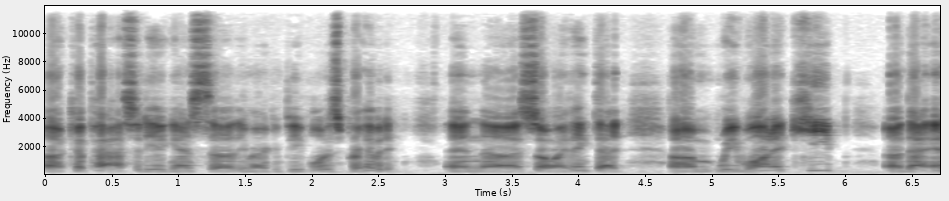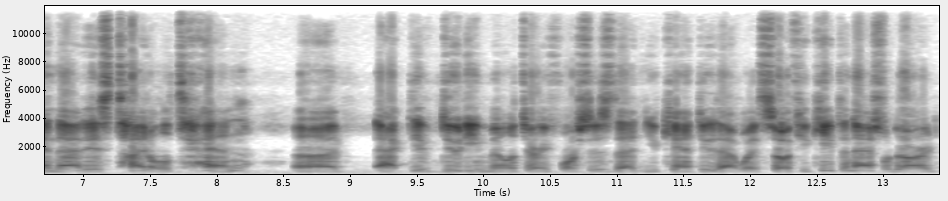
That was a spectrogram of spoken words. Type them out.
uh, capacity against uh, the American people is prohibited. And uh, so I think that um, we want to keep uh, that, and that is Title 10, active duty military forces that you can't do that with. So if you keep the National Guard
